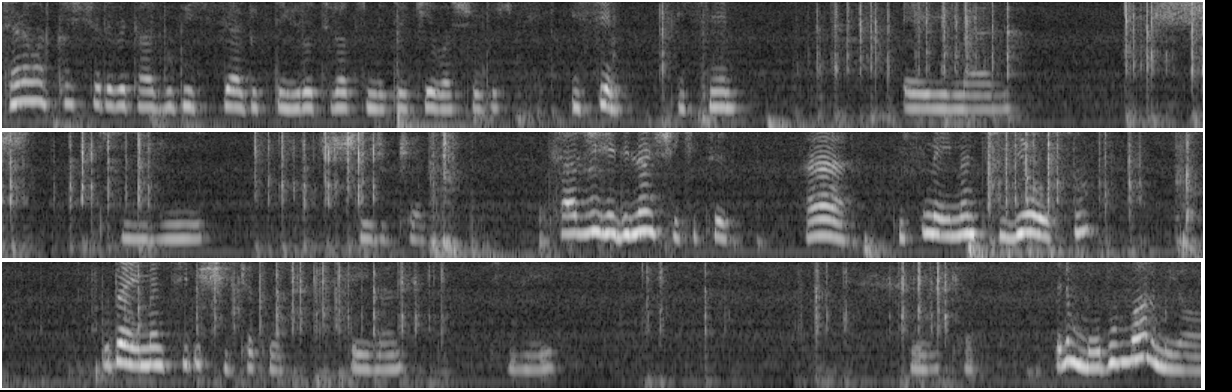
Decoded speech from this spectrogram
Selam arkadaşlar evet abi bugün sizlerle birlikte Euro Truck Simulator 2'ye başlıyoruz. İsim isim Eymen TV şirket. Tercih edilen şirketi. He isim Eymen TV olsun. Bu da Eymen TV şirket olsun. Eymen TV şirket benim modum var mı ya?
